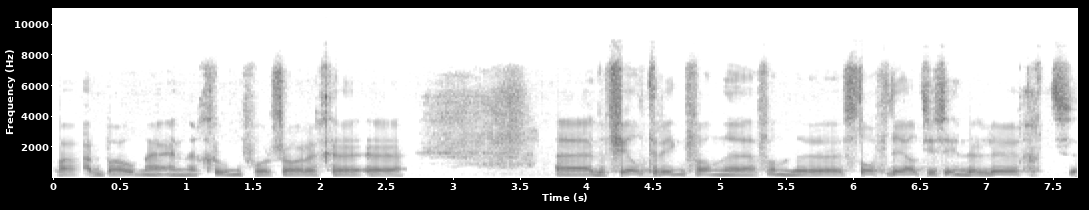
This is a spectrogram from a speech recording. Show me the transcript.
waar, bomen en groen voor zorgen. Uh, uh, de filtering van, van de stofdeeltjes in de lucht,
